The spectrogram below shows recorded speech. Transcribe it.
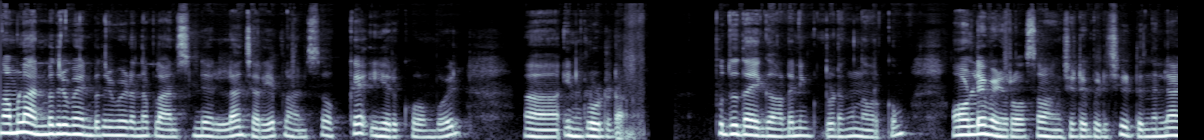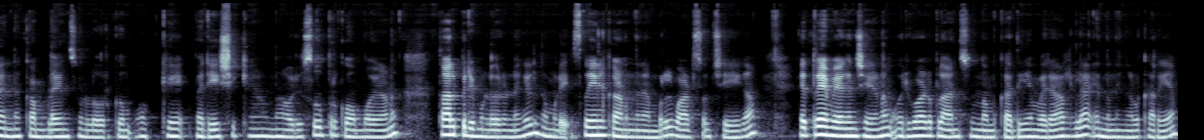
നമ്മൾ അൻപത് രൂപ എൺപത് രൂപ ഇടുന്ന പ്ലാന്റ്സിന്റെ എല്ലാം ചെറിയ പ്ലാന്റ്സും ഒക്കെ ഈ ഒരു കോംബോയിൽ ഇൻക്ലൂഡഡ് ആണ്. പുതുതായി ഗാർഡനിങ് തുടങ്ങുന്നവർക്കും ഓൺലൈൻ വഴി റോസ വാങ്ങിച്ചിട്ട് പിടിച്ച് കിട്ടുന്നില്ല എന്ന കംപ്ലയിൻസ് ഉള്ളവർക്കും ഒക്കെ പരീക്ഷിക്കാവുന്ന ഒരു സൂപ്പർ കോംബോയാണ് താല്പര്യമുള്ളവരുണ്ടെങ്കിൽ നമ്മുടെ സ്ക്രീനിൽ കാണുന്ന നമ്പറിൽ വാട്സപ്പ് ചെയ്യുക. എത്രയും വേഗം ചെയ്യണം. ഒരുപാട് പ്ലാൻസ് ഒന്നും നമുക്ക് അധികം വരാറില്ല എന്ന് നിങ്ങൾക്കറിയാം.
